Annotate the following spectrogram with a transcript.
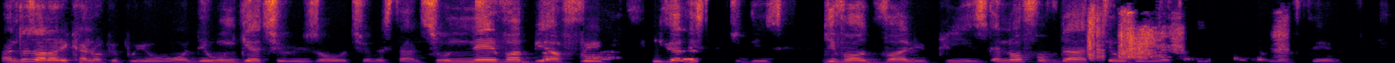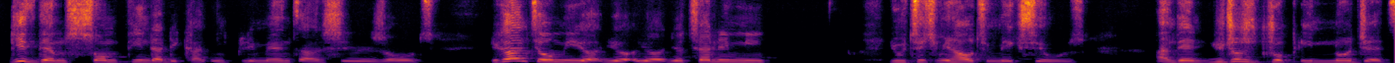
and those are not the kind of people you want. They won't get you results. You understand? So never be afraid. If you're listening to this, give out value, please. Enough of that. Tell the work and that kind of thing. Give them something that they can implement and see results. You can't tell me you're you're you're, you're telling me you teach me how to make sales, and then you just drop a nugget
